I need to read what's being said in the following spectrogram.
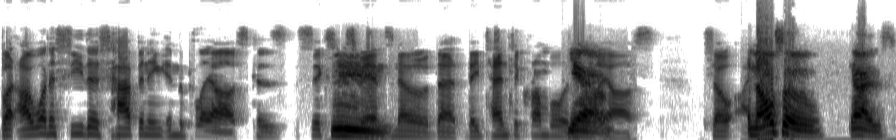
But I want to see this happening in the playoffs because Sixers Hmm. fans know that they tend to crumble in Yeah. the playoffs. So And also, guys,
